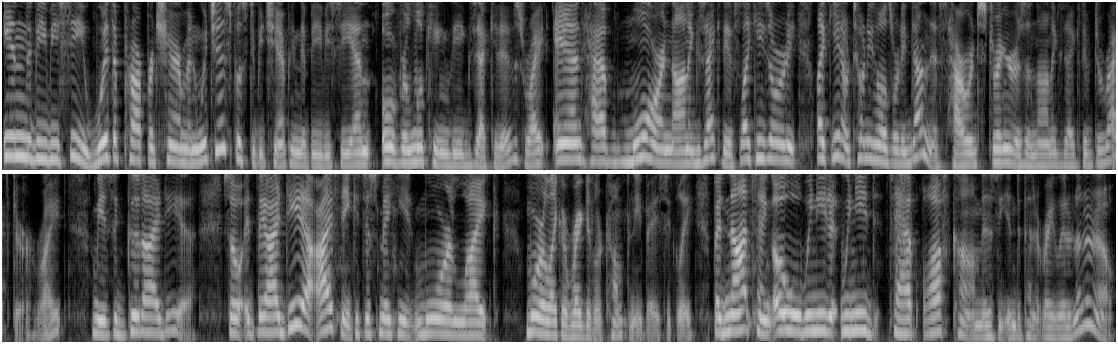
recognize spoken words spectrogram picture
in the BBC with a proper chairman, which is supposed to be championing the BBC and overlooking the executives, right? And have more non-executives, like he's already, like you know, Tony Hall's already done this. Howard Stringer is a non-executive director, right? I mean, it's a good idea. So the idea, I think, is just making it more like more like a regular company, basically, but not saying, oh, well, we need we need to have Ofcom as the independent regulator. No, no, no.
